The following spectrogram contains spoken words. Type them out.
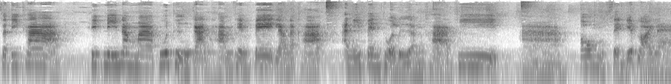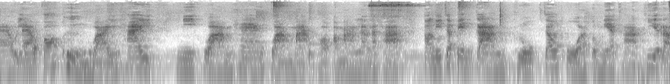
สวัสดีค่ะ คลิปนี้นำมาพูดถึงการทำเทมเป้อีกแล้วนะคะ อันนี้เป็นถั่วเหลืองค่ะที่ต้มเสร็จเรียบร้อยแล้ว แล้วก็ผึ่งไว้ให้มีความแห้งความหมาพอประมาณแล้วนะคะ ตอนนี้จะเป็นการคลุกเจ้าถั่วตรงนี้ค่ะ ที่เรา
